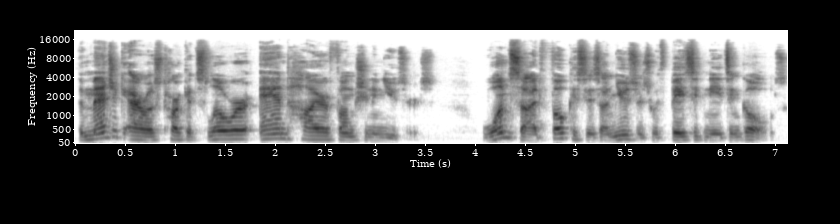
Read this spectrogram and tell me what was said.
the magic arrows target slower and higher functioning users. One side focuses on users with basic needs and goals,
